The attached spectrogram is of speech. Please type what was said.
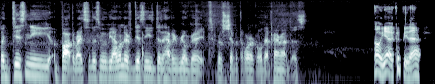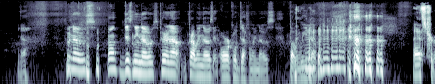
but Disney bought the rights to this movie. I wonder if Disney doesn't have a real great relationship with the Oracle that Paramount does. Oh yeah, it could be that. Yeah, who knows? well, Disney knows, Paramount probably knows, and Oracle definitely knows, but we don't. That's true.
